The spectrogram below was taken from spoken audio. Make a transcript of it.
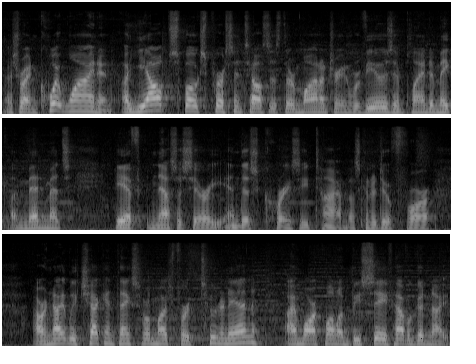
That's right, and quit whining. A Yelp spokesperson tells us they're monitoring reviews and plan to make amendments if necessary in this crazy time. That's going to do it for our nightly check in. Thanks so much for tuning in. I'm Mark Mullen. Be safe. Have a good night.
